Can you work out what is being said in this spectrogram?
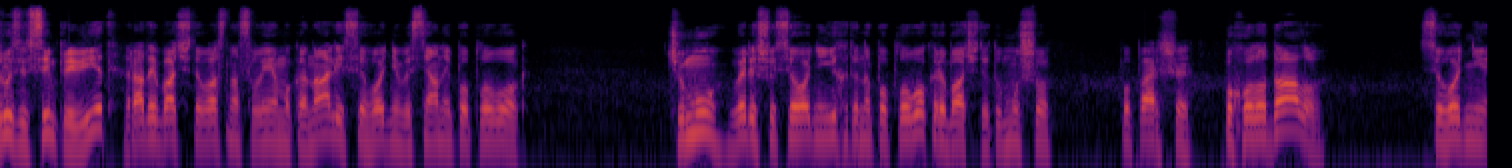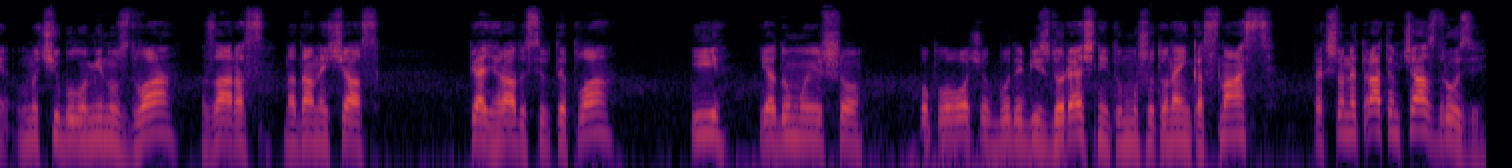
Друзі, всім привіт! Радий бачити вас на своєму каналі. Сьогодні весняний поплавок. Чому вирішив сьогодні їхати на поплавок рибачити? Тому що, по-перше, похолодало. Сьогодні вночі було мінус 2, зараз на даний час 5 градусів тепла. І я думаю, що поплавочок буде більш доречний, тому що тоненька снасть. Так що не тратимо час, друзі,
